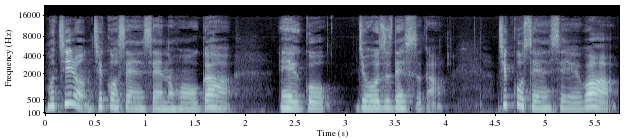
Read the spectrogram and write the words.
もちろんチコ先生の方が英語上手ですがチコ先生は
